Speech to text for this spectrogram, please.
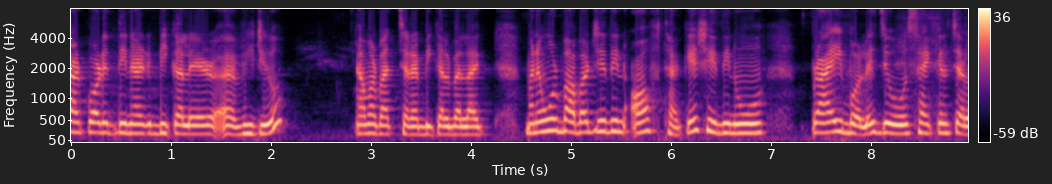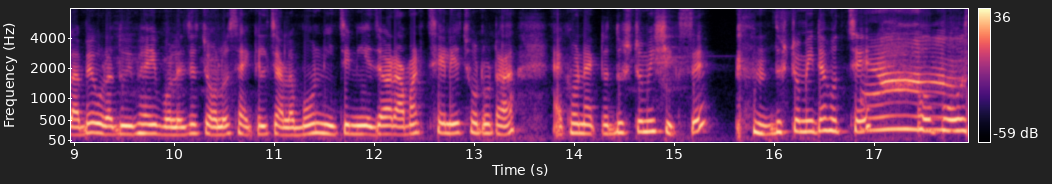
তারপরের দিন আর বিকালের ভিডিও আমার বাচ্চারা বিকালবেলায় মানে ওর বাবার যেদিন অফ থাকে, সেদিন ও প্রায় বলে যে ও সাইকেল চালাবে। ওরা দুই ভাই বলে যে, চলো সাইকেল চালাবো, নিচে নিয়ে যাওয়ার আমার ছেলে ছোটটা এখন একটা দুষ্টুমি শিখছে। দুষ্টমিটা হচ্ছে ও পোজ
